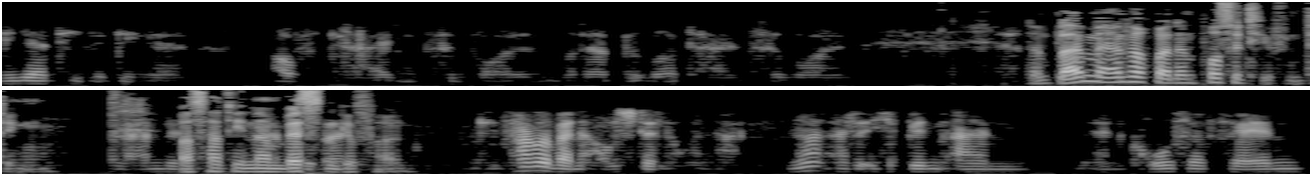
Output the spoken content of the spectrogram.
negative Dinge aufzeigen zu wollen oder beurteilen zu wollen. Dann bleiben wir einfach bei den positiven Dingen. Was hat Ihnen am besten bei, gefallen? Fangen wir bei den Ausstellungen an. Ne? Also ich bin ein, ein großer Fan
